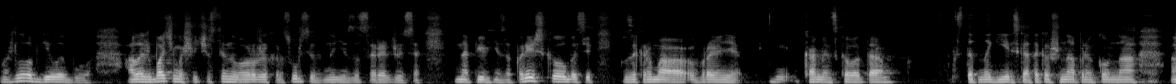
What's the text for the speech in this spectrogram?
можливо б діло було. Але ж бачимо, що частина ворожих ресурсів нині зосереджується на півдні Запорізької області, зокрема в районі Кам'янського та Степногірська, а також напрямку на е,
